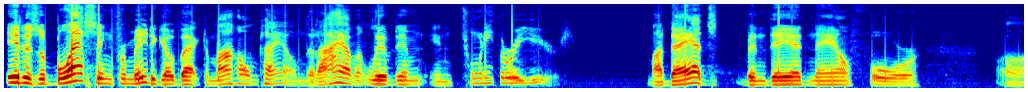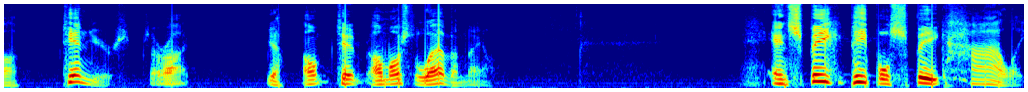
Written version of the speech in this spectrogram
it is a blessing for me to go back to my hometown that I haven't lived in in 23 years. My dad's been dead now for uh, 10 years. Is that right? Yeah, 10, almost 11 now. And speak, people speak highly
